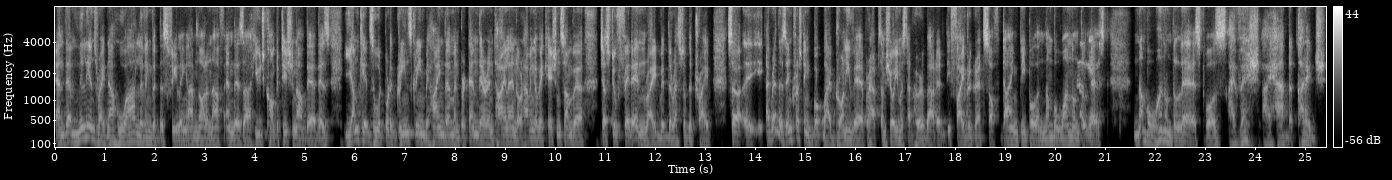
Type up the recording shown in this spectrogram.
And there are millions right now who are living with this feeling i'm not enough. And there's a huge competition out there. There's young kids who would put a green screen behind them and pretend they're in thailand or having a vacation somewhere just to fit in right with the rest of the tribe. So uh, i read this interesting book by bronnie ware. Perhaps i'm sure you must have heard about it the five regrets of dying people and number one on oh, the yeah. list number one on the list was I wish I had the courage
